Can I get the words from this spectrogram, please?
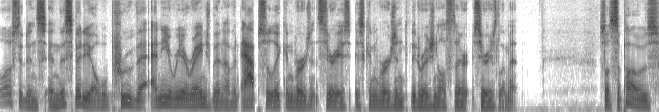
Hello students, in this video we'll prove that any rearrangement of an absolutely convergent series is convergent to the original ser series limit. So let's suppose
